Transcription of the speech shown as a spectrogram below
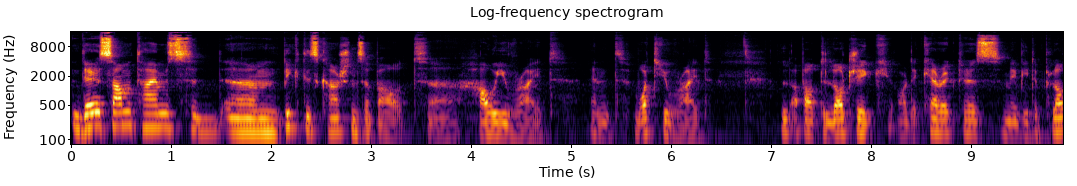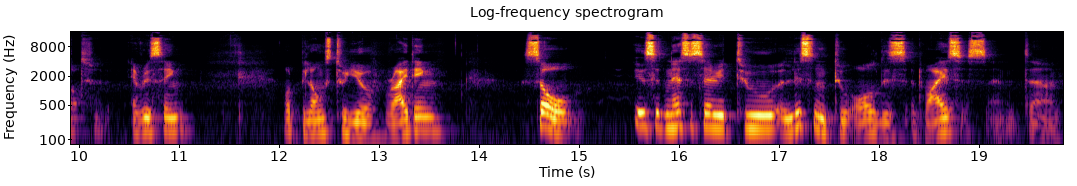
There are sometimes um, big discussions about uh, how you write and what you write, about the logic or the characters, maybe the plot, everything, what belongs to your writing. So, is it necessary to listen to all these advices and um,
